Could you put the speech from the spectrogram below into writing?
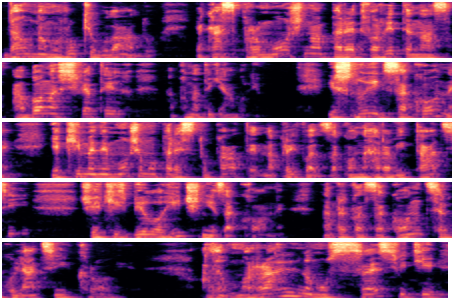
дав нам у руки владу, яка спроможна перетворити нас або на святих, або на дияволів. Існують закони, які ми не можемо переступати, наприклад, закон гравітації чи якісь біологічні закони, наприклад, закон циркуляції крові. Але в моральному всесвіті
